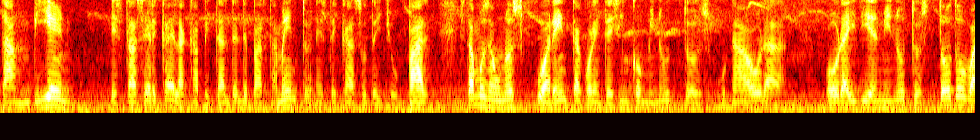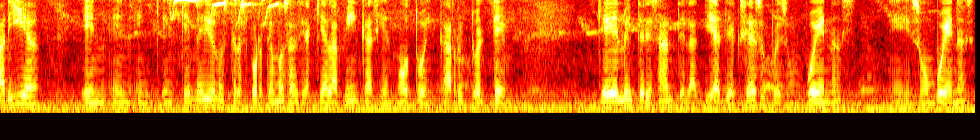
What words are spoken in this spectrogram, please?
También está cerca de la capital del departamento, en este caso de Yopal. Estamos a unos 40, 45 minutos, una hora, hora y 10 minutos. Todo varía en, en, qué medio nos transportemos hacia aquí a la finca, si en moto, en carro y todo el tema. ¿Qué es lo interesante? Las vías de acceso pues son buenas, eh, son buenas.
